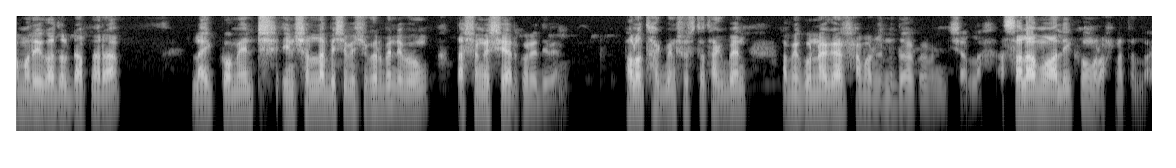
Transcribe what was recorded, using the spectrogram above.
আমার এই গজলটা আপনারা লাইক কমেন্ট ইনশাল্লাহ বেশি বেশি করবেন এবং তার সঙ্গে শেয়ার করে দিবেন। ভালো থাকবেন, সুস্থ থাকবেন। আমি গুণাগার, আমার জন্য দোয়া করবেন ইনশাল্লাহ। আসসালামু আলাইকুম রহমতুল্লাহ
